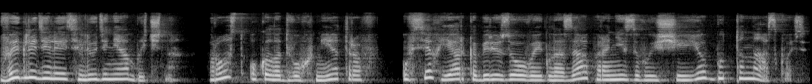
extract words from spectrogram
Выглядели эти люди необычно – Рост около двух метров, у всех ярко-бирюзовые глаза, пронизывающие ее будто насквозь.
